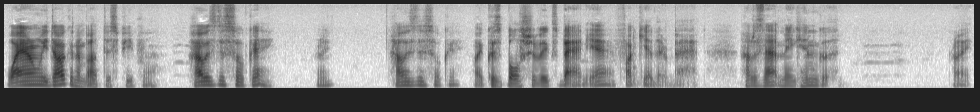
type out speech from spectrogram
why aren't we talking about this people? How is this okay, right? How is this okay? Like, because Bolsheviks bad? Yeah, fuck yeah, they're bad. How does that make him good, right?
